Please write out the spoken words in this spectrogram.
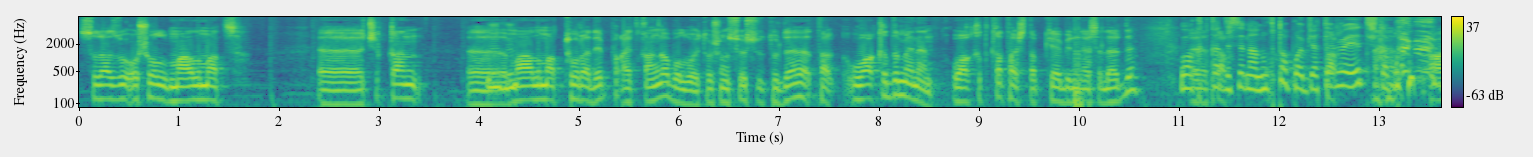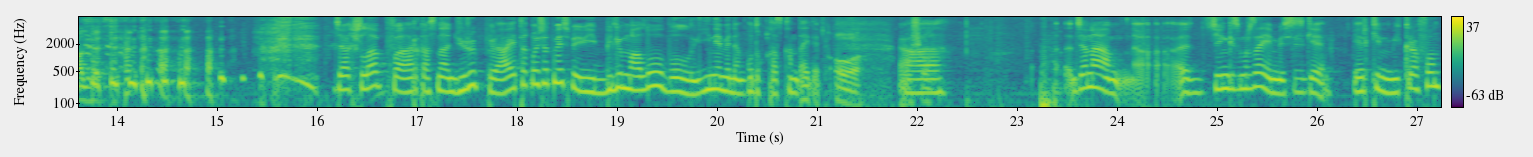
сразу ошол маалымат э, чыккан э, маалымат туура деп айтканга болбойт ошону сөзсүз түрдө та- убакыты менен убакытка таштап кээ бир нерселерди э, убакытка так- десең анан уктап коюп жата бербей э тыштап коюп албетте жакшылап аркасынан жүрүп айтып коюшат эмеспи билим алуу бул ийне менен кудук казгандай деп ооба ошол А, жана а, жеңиз мырза эми сизге эркин микрофон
